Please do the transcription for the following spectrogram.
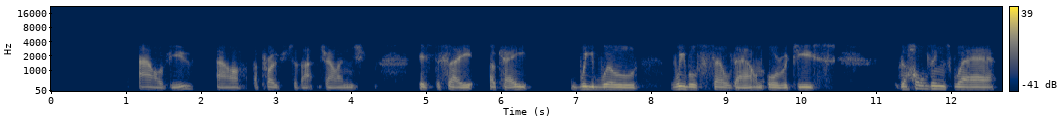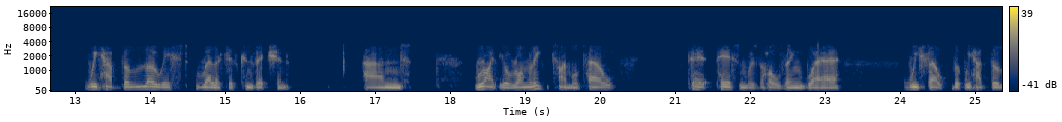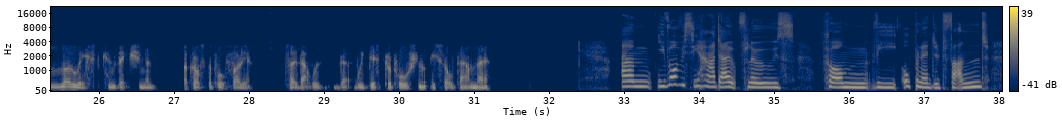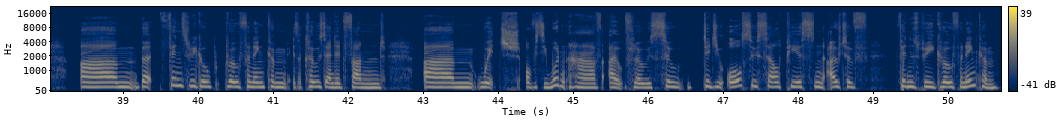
our view, our approach to that challenge is to say, okay, we will we will sell down or reduce the holdings where we have the lowest relative conviction. And rightly or wrongly, time will tell. Pearson was the holding where we felt that we had the lowest conviction across the portfolio. So that was that we disproportionately sold down there. Um, you've obviously had outflows from the open-ended fund, um, but Finsbury Growth and Income is a closed-ended fund, um, which obviously wouldn't have outflows. So, did you also sell Pearson out of Finsbury Growth and Income?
